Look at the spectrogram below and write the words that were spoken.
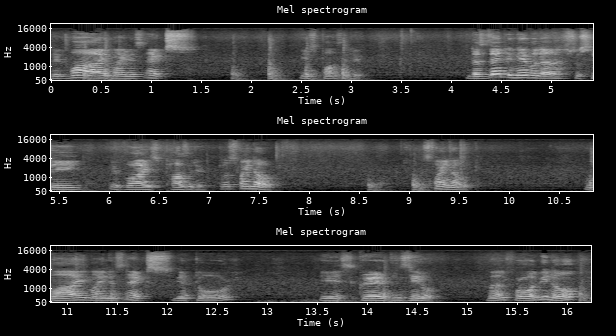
that y minus x is positive. Does that enable us to see if y is positive? Let's find out. Let's find out. y minus x, we are told, is greater than 0. Well, for all we know,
